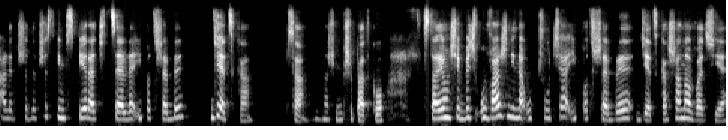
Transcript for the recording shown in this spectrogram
ale przede wszystkim wspierać cele i potrzeby dziecka psa w naszym przypadku, stają się być uważni na uczucia i potrzeby dziecka, szanować je,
